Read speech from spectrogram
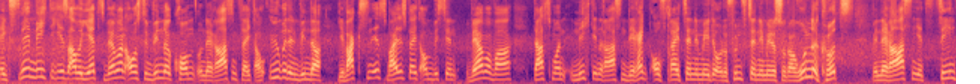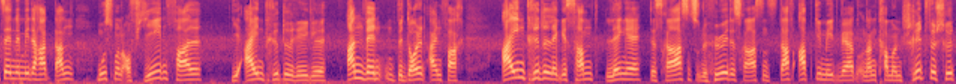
Extrem wichtig ist aber jetzt, wenn man aus dem Winter kommt und der Rasen vielleicht auch über den Winter gewachsen ist, weil es vielleicht auch ein bisschen wärmer war, dass man nicht den Rasen direkt auf 3 cm oder 5 cm sogar runterkürzt. Wenn der Rasen jetzt 10 cm hat, dann muss man auf jeden Fall die ein Drittel Regel anwenden. Bedeutet einfach, ein Drittel der Gesamtlänge des Rasens oder Höhe des Rasens darf abgemäht werden und dann kann man Schritt für Schritt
